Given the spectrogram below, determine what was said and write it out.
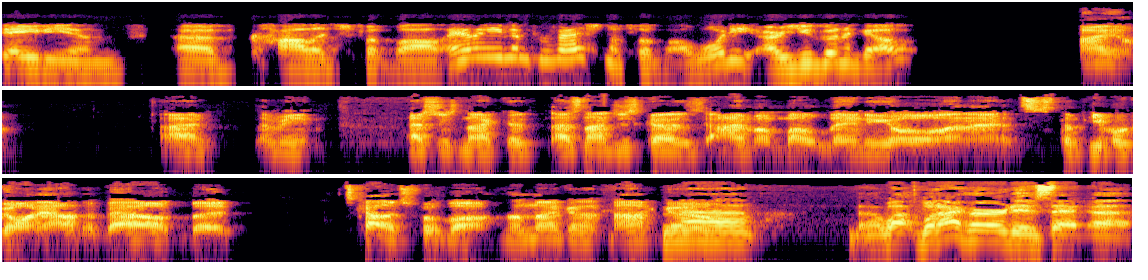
stadiums of college football and even professional football? What do you, are you going to go? I am. I I mean, that's just not cause, that's not just because I'm a millennial and it's the people going out and about, but it's college football. I'm not going to not go. What, what I heard is that uh,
